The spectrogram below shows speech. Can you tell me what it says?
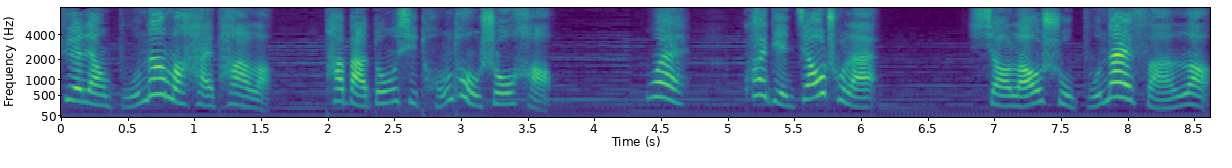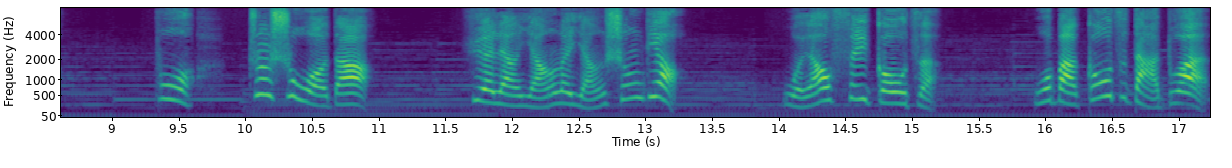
月亮不那么害怕了，它把东西统统收好。喂，快点交出来！小老鼠不耐烦了。不，这是我的。月亮扬了扬声调。我要飞钩子，我把钩子打断，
